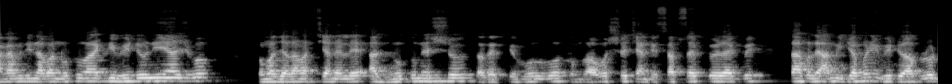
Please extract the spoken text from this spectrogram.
আগামী দিন আবার নতুন আরেকটি ভিডিও নিয়ে আসব। তোমরা যারা আমার চ্যানেলে আজ নতুন এসছো, তাদেরকে বলব, তোমরা অবশ্যই চ্যানেলটি সাবস্ক্রাইব করে রাখবে। তাহলে আমি যখনই ভিডিও আপলোড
